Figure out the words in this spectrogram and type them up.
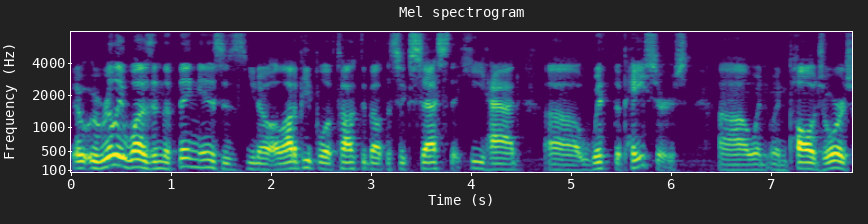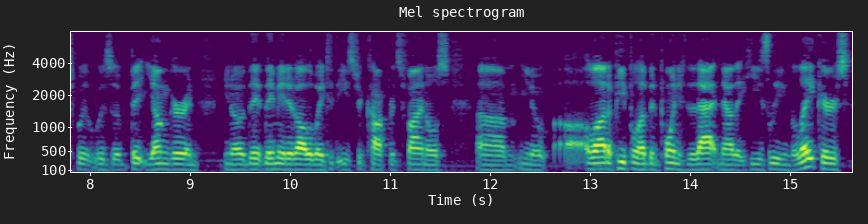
It, really was. And the thing is, is you know, a lot of people have talked about the success that he had uh, with the Pacers uh, when when Paul George w- was a bit younger, and you know they, they made it all the way to the Eastern Conference Finals. Um, you know, a lot of people have been pointing to that now that he's leading the Lakers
